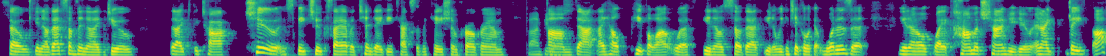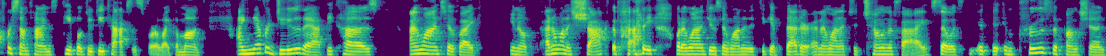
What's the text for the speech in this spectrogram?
so, you know, that's something that I do that I talk to and speak to because I have a 10 day detoxification program um, that I help people out with, you know, so that, you know, we can take a look at what is it, you know, like how much time do you do? And I, they offer sometimes people do detoxes for like a month. I never do that because I want to like, you know, I don't want to shock the body. What I want to do is I wanted it to get better and I want it to tonify. So it's, it, it improves the function,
